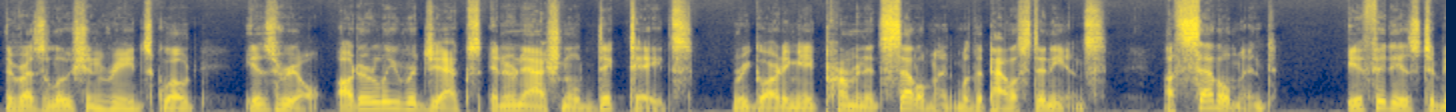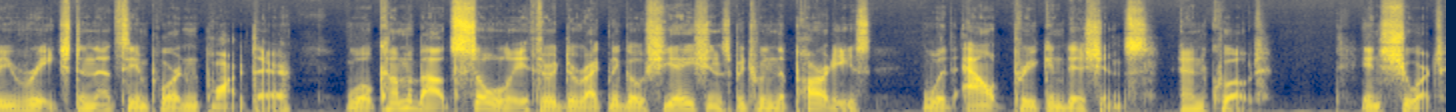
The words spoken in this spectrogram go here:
The resolution reads, quote, Israel utterly rejects international dictates regarding a permanent settlement with the Palestinians. A settlement, if it is to be reached, and that's the important part there, will come about solely through direct negotiations between the parties without preconditions. End quote. In short,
